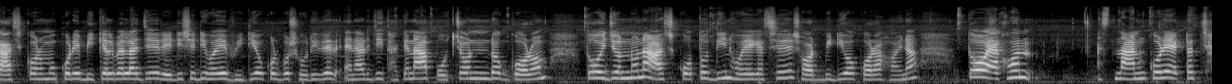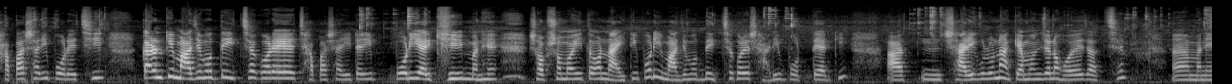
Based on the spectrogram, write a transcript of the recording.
কাজকর্ম করে বিকেলবেলা যে রেডি সেডি হয়ে ভিডিও করব, শরীরের এনার্জি থাকে না, প্রচণ্ড গরম। তো ওই জন্য না আজ কত দিন হয়ে গেছে শর্ট ভিডিও করা হয় না। তো এখন স্নান করে একটা ছাপা শাড়ি পরেছি। কারণ কি মাঝে মধ্যে ইচ্ছা করে ছাপা শাড়ি টাড়ি পরি আর কি মানে সব সময় তো নাইটি পরি, মাঝে মধ্যে ইচ্ছে করে শাড়ি পরতে আর কি। আর শাড়িগুলো না কেমন যেন হয়ে যাচ্ছে মানে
